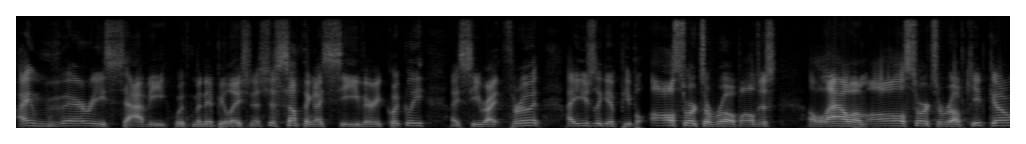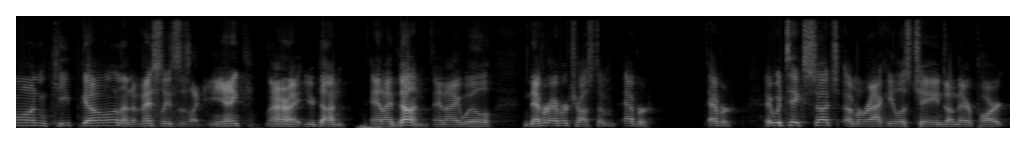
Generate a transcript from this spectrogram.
I am very savvy with manipulation. It's just something I see very quickly. I see right through it. I usually give people all sorts of rope. I'll just allow them all sorts of rope. Keep going, keep going, and eventually it's just like yank. All right, you're done, and I'm done, and I will never ever trust them ever, ever. It would take such a miraculous change on their part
